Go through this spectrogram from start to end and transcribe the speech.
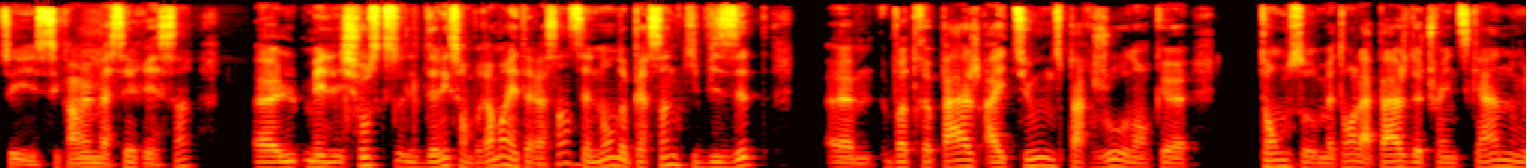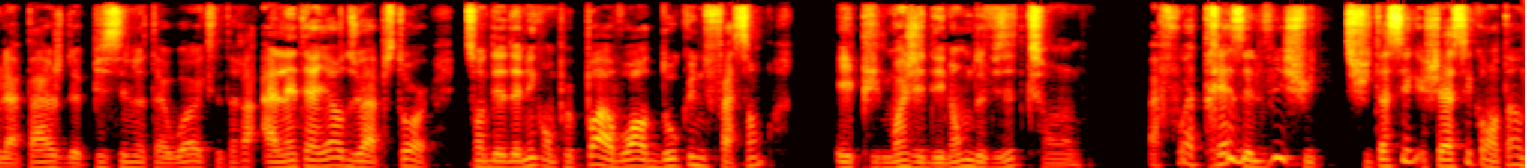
c'est quand même assez récent. mais les choses, les données qui sont vraiment intéressantes, c'est le nombre de personnes qui visitent votre page iTunes par jour. Donc, sur, mettons, la page de TrainScan ou la page de Piscine Ottawa, etc., à l'intérieur du App Store. Ce sont des données qu'on peut pas avoir d'aucune façon. Et puis moi, j'ai des nombres de visites qui sont, à fois, très élevés. Je suis, assez, content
